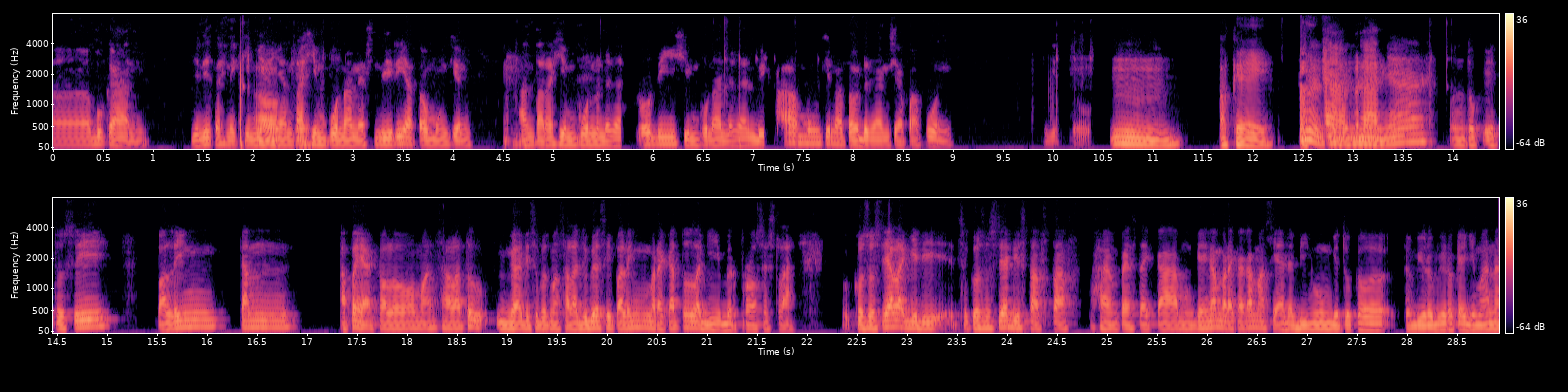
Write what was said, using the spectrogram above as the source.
Uh, bukan. Jadi teknik kimianya okay. entah himpunannya sendiri atau mungkin antara himpunan dengan prodi, himpunan dengan BK mungkin atau dengan siapa pun gitu. Hmm, oke. Okay. Ya, Sebenarnya untuk itu sih paling kan apa ya kalau masalah tuh nggak disebut masalah juga sih paling mereka tuh lagi berproses lah. Khususnya lagi di khususnya di staff-staff HMPSTK mungkin kan mereka kan masih ada bingung gitu ke ke biro-biro kayak gimana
